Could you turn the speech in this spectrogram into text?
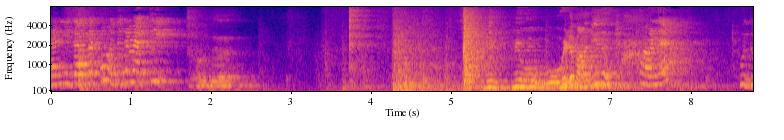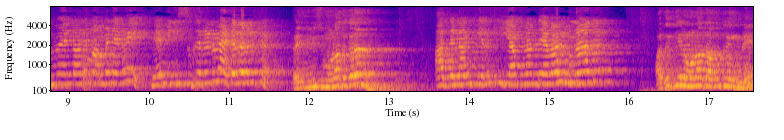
දැන් නිදාගත්ත හොඳටම ඇති. හවුද මේ ඔහෙට පාටිද කන පුදුම වෙන්න ඕනේ මම නෙමෙයි. මේ මිනිස්සු කරන වැඩවලට. ඒ මිනිස්සු මොනවද කරන්නේ අද නම් කියලා කීයක් නම් දේවල් වුණාද? අද කියලා මොනවද අමුතුවෙන් උනේ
